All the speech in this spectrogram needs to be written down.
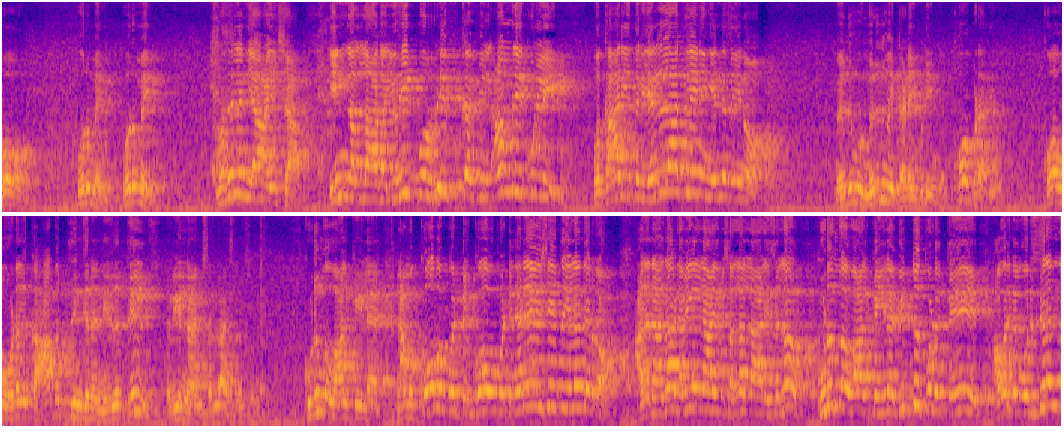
கோபம்? பொறுமை பொறுமை. மஹலன் யா ஆயிஷா இன்னல்லாஹ யுஹிப்பு ரிஃப்க ஃபில் அம்ரி குல்லி. உங்கள் காரியத்தில் எல்லாத்துலேயும் நீங்கள் என்ன செய்யணும்? மெதுவு மிருதுவை கடைபிடியுங்கள். கோவப்படாதீங்க கோபம் உடலுக்கு ஆபத்துங்கிற நிதத்தில் நபிகள் நாயம் சல்லாஹம் சொன்னார். குடும்ப வாழ்க்கையில நாம கோபப்பட்டு கோபப்பட்டு நிறைய விஷயத்தை இழந்துடுறோம். அதனால தான் நபிகள் நாயம் சல்லல்லா அலிசல்லாம் குடும்ப வாழ்க்கையில விட்டு கொடுத்து அவர்கள் ஒரு சிறந்த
